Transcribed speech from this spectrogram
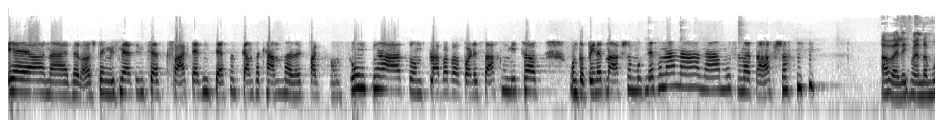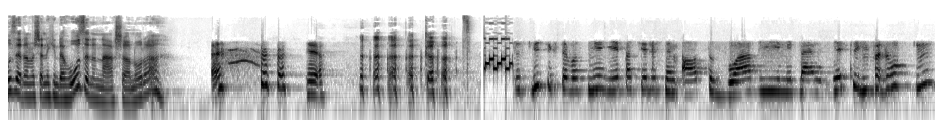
Ja, ja, nein, er hat nicht aussteigen müssen. Er hat ihn zuerst gefragt, er hat ihn zuerst nicht ganz erkannt, er hat gefragt, was er getrunken hat und bla bla bla, ob er alle Sachen mit hat und ob er nicht nachschauen muss. Und er so, nein, nein, nein, muss er nicht nachschauen. Aber weil ich meine, da muss er dann wahrscheinlich in der Hose dann nachschauen, oder? ja. Gott. Das Witzigste, was mir je passiert ist mit dem Auto, war, wie ich mit meinem jetzigen Verlobten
